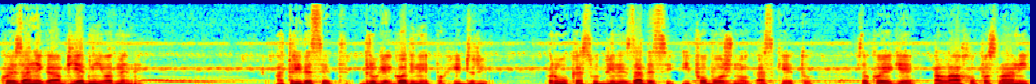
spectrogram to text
ko je za njega bjedniji od mene. A 32. godine po Hidžri ruka sudbine zadesi i pobožnog asketu za kojeg je Allahu poslanik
